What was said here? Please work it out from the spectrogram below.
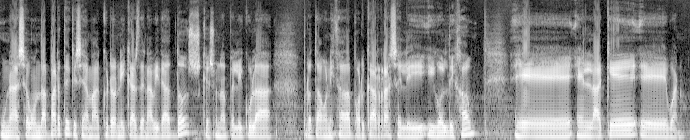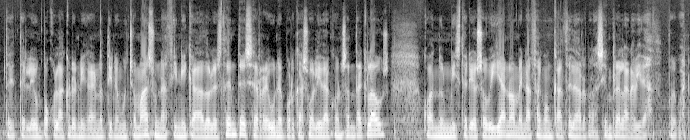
una segunda parte que se llama Crónicas de Navidad 2, que es una película protagonizada por Carl Russell y, Goldie Hawn, eh, en la que, eh, bueno, te, leo un poco la crónica que no tiene mucho más, una cínica adolescente se reúne por casualidad con Santa Claus cuando un misterioso villano amenaza con cancelar para siempre la Navidad. Pues bueno,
